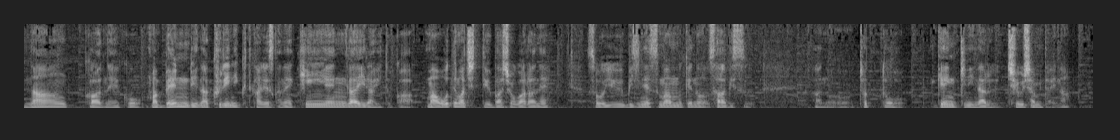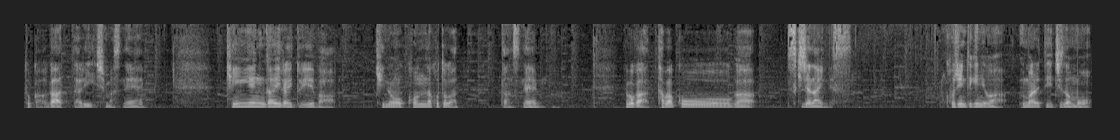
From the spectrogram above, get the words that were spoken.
なんかねこう、まあ、便利なクリニックって感じですかね。禁煙外来とかまあ大手町っていう場所柄ねそういうビジネスマン向けのサービスあのちょっと元気になる注射みたいなとかがあったりしますね。禁煙外来といえば昨日こんなことがあったんですね。僕はタバコが好きじゃないんです。個人的には生まれて一度も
